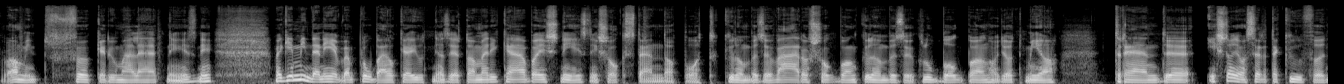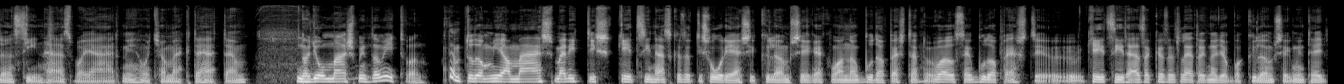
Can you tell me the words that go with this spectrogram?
amint fölkerül, már lehet nézni. Meg én minden évben próbálok eljutni azért Amerikába, és nézni sok stand-upot különböző városokban, különböző klubokban, hogy ott mi a trend, és nagyon szeretek külföldön színházba járni, hogyha megtehetem. Nagyon más, mint ami itt van? Nem tudom, mi a más, mert itt is két színház között is óriási különbségek vannak Budapesten. Valószínűleg Budapest két színháza között lehet, hogy nagyobb a különbség, mint egy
